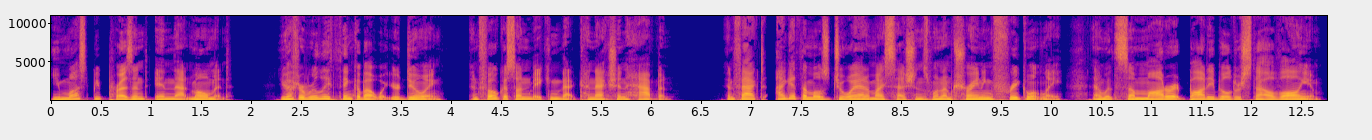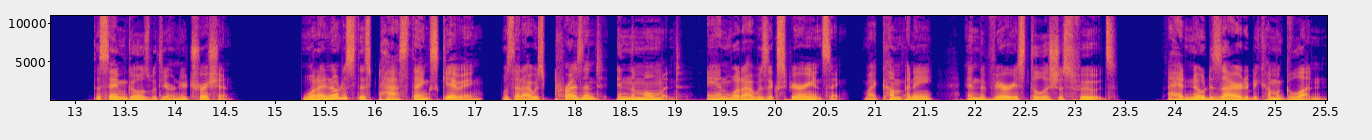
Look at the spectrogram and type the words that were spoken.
you must be present in that moment. You have to really think about what you're doing and focus on making that connection happen. In fact, I get the most joy out of my sessions when I'm training frequently and with some moderate bodybuilder style volume. The same goes with your nutrition. What I noticed this past Thanksgiving was that I was present in the moment and what I was experiencing my company, and the various delicious foods. I had no desire to become a glutton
